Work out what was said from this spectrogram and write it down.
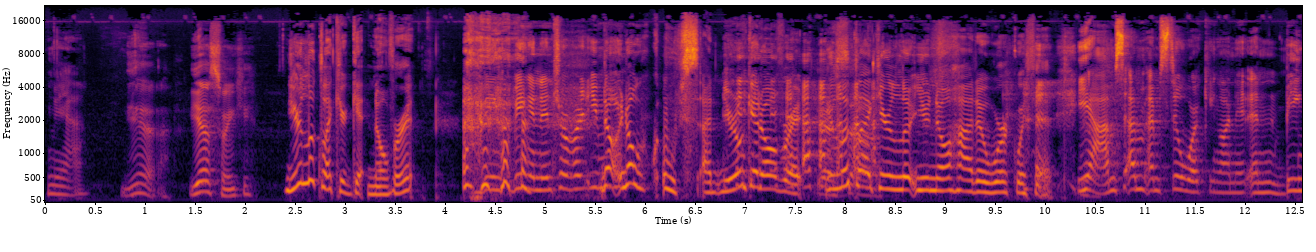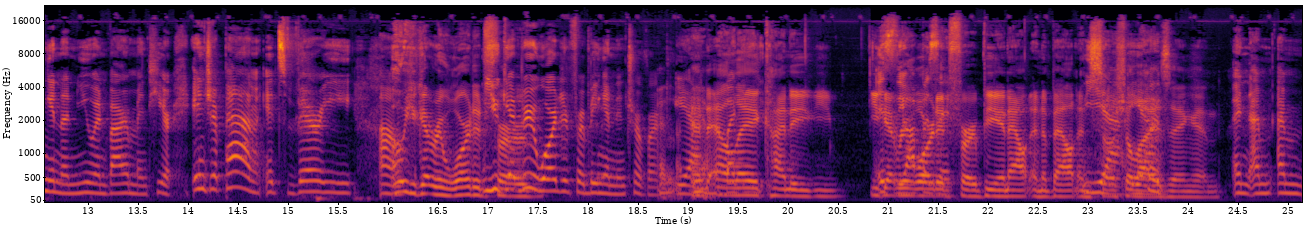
yeah. yeah, yeah, Swinky. You look like you're getting over it. Being, being an introvert, you No, mean? no, oops. I- You don't get over it. You look like you're you know how to work with it. Yeah, I'm, s- I'm I'm still working on it and being in a new environment here. In Japan, it's very um, Oh, you get rewarded you for get rewarded for being an introvert. Yeah, in LA. Kind of you. You It's get rewarded opposite. for being out and about and Yeah, yeah. socializing and and I'm I'm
